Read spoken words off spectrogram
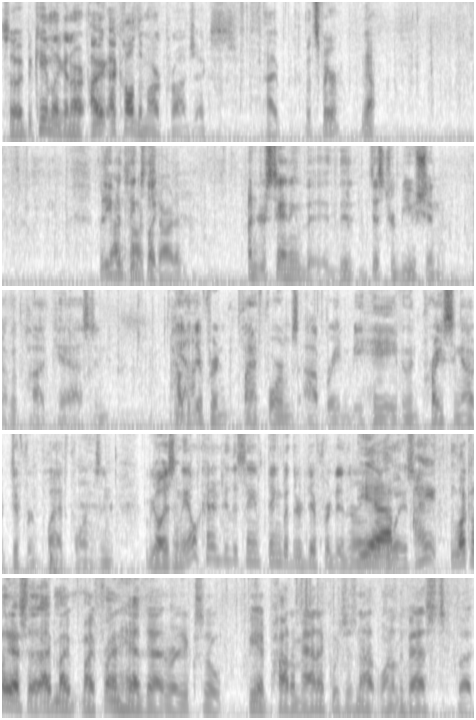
So it became like an art. I, I called them art projects. I That's fair. yeah. But So even things like started. understanding the, the distribution of a podcast and how the different platforms operate and behave, and then pricing out different platforms and realizing they all kind of do the same thing, but they're different in their own Yeah, ways. I luckily I said I, my my friend had that already. So we had Podomatic, which is not one of the mm-hmm. best, but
